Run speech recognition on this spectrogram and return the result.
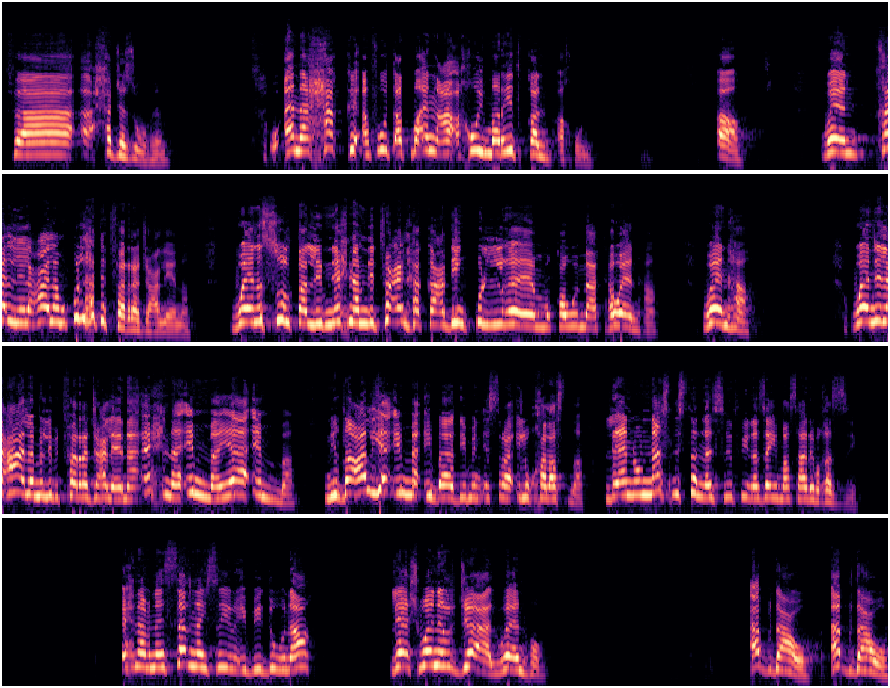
فحجزوهم. وأنا حقي أفوت أطمئن على أخوي مريض قلب أخوي. آه. وين؟ خلي العالم كلها تتفرج علينا. وين السلطة اللي نحن بندفع لها قاعدين كل مقوماتها؟ وينها؟ وينها؟ وين العالم اللي بيتفرج علينا؟ إحنا إما يا إما نضال يا إما اباده من إسرائيل وخلصنا لأنه الناس نستنى يصير فينا زي ما صار بغزة. إحنا بدنا نستنى يصير يبيدونا. ليش؟ وين الرجال؟ وينهم؟ أبدعوا أبدعوا.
